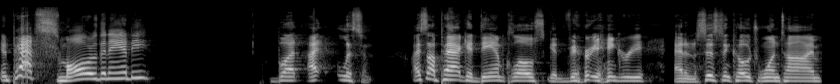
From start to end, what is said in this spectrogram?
And Pat's smaller than Andy, but I listen, I saw Pat get damn close, get very angry at an assistant coach one time.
